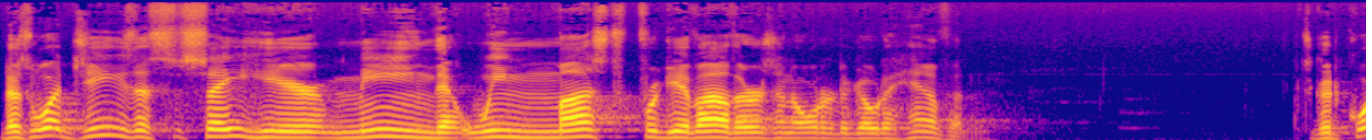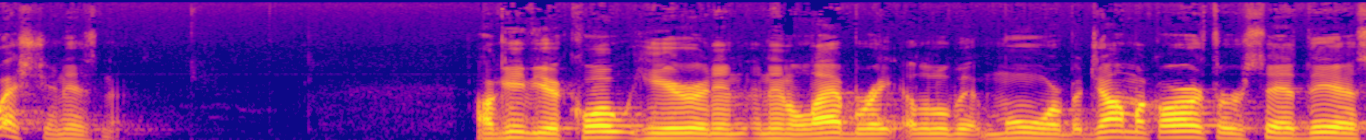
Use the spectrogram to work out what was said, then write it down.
Does what Jesus say here mean that we must forgive others in order to go to heaven? It's a good question, isn't it? I'll give you a quote here and then, and then elaborate a little bit more. But John MacArthur said this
